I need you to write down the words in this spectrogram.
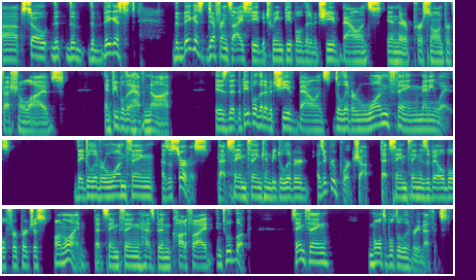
Uh, so the the the biggest the biggest difference I see between people that have achieved balance in their personal and professional lives and people that have not is that the people that have achieved balance deliver one thing many ways. They deliver one thing as a service. That same thing can be delivered as a group workshop. That same thing is available for purchase online. That same thing has been codified into a book. Same thing, multiple delivery methods.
